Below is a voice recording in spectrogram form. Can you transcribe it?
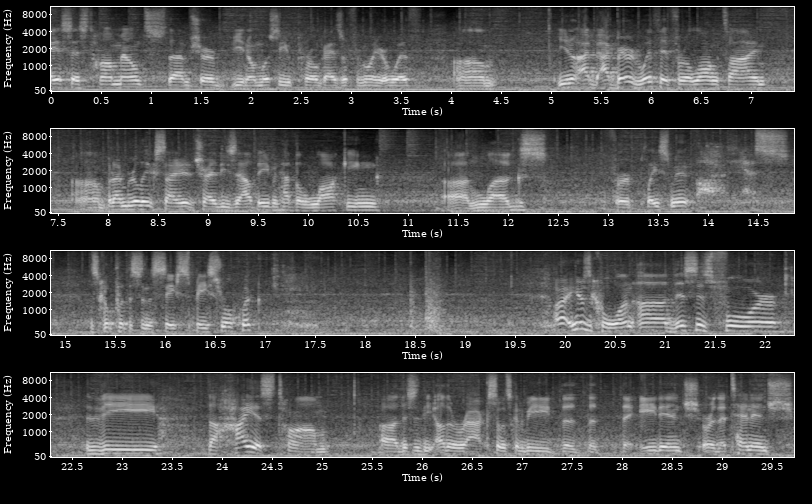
ISS tom mounts that I'm sure you know most of you Pearl guys are familiar with. Um, you know, I, I bared with it for a long time, um, but I'm really excited to try these out. They even have the locking uh, lugs for placement. Ah, oh, yes. Let's go put this in a safe space real quick. All right, here's a cool one. Uh, this is for the the highest tom. Uh, this is the other rack, so it's to be the, the the eight inch or the 10 inch,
